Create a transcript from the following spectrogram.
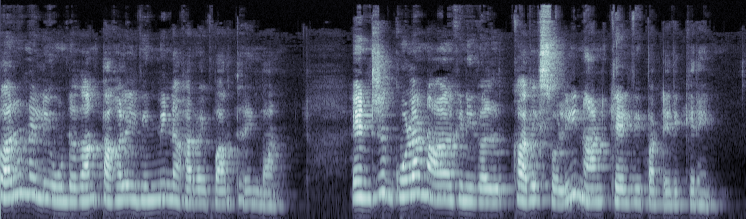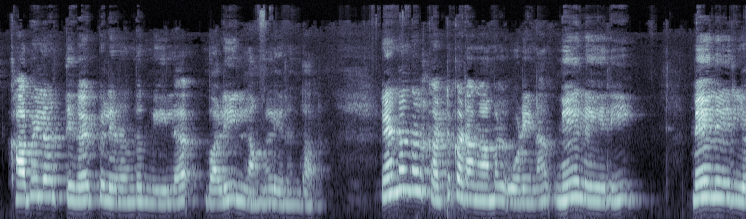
கருநெல்லி உண்டுதான் பகலில் விண்மீன் நகர்வை பார்த்தறிந்தான் என்று குலநாயகினிகள் கதை சொல்லி நான் கேள்விப்பட்டிருக்கிறேன். கபிலர் திகைப்பிலிருந்து மீள வழி இல்லாமல் இருந்தார். எண்ணங்கள் கட்டுக்கடங்காமல் ஓடின மேலேறி மேலேறிய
